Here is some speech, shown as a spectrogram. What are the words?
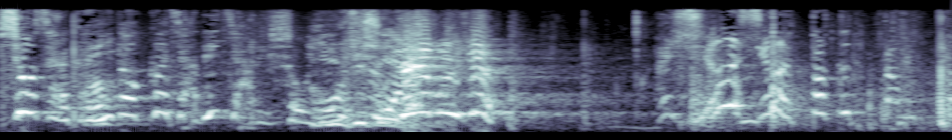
秀才，赶紧到各家的家里收银我去！谁也不许去！哎，行了行了，等等等等。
